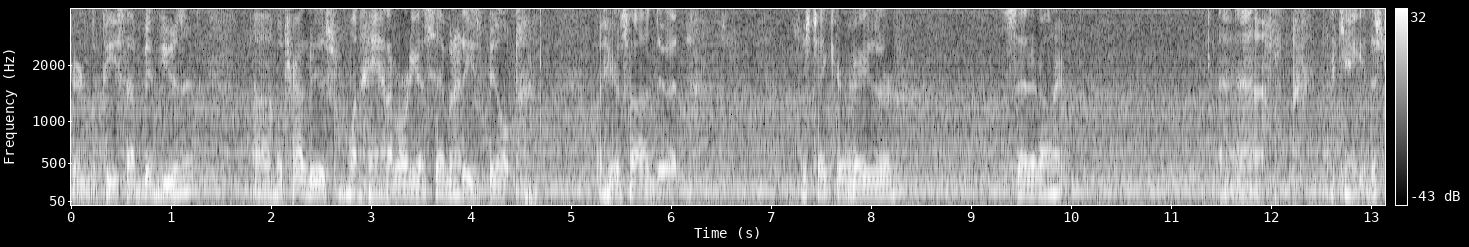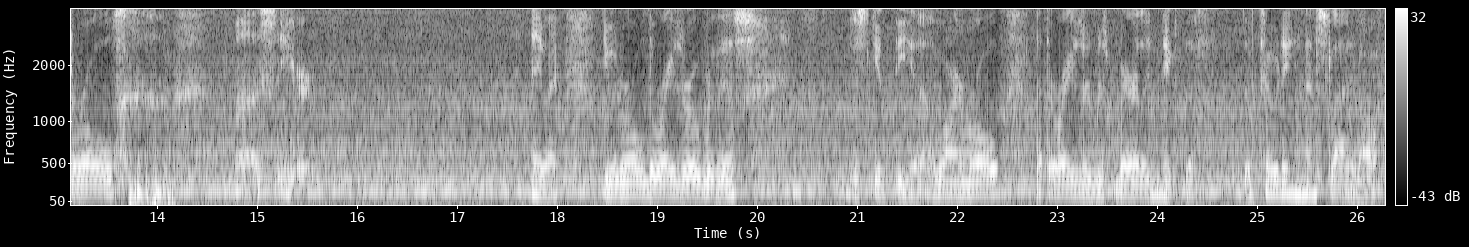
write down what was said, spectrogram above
Here's the piece I've been using. Uh, I'm going to try to do this with one hand. I've already got seven of these built. But here's how I do it. Just take your razor, set it on it. Uh, I can't get this to roll. uh, let's see here. Anyway, you would roll the razor over this just get the uh, wire roll, let the razor just barely nick the, the coating and then slide it off.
